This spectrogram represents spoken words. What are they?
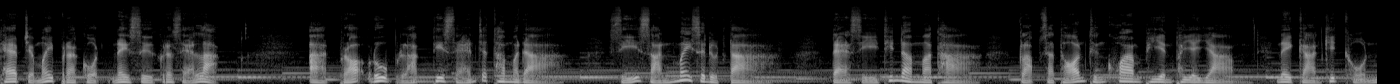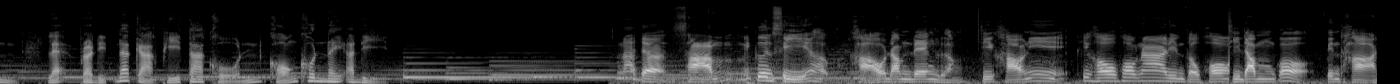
แทบจะไม่ปรากฏในสื่อกระแสหลัก อาจเพราะรูปลักษณ์ที่แสนจะธรรมดา สีสันไม่สะดุดตา แต่สีที่นำมาทากลับสะท้อนถึงความเพียรพยายามในการคิดค้นและประดิษฐ์หน้ากากผีตาโขนของคนในอดีต น่าจะสามไม่เกินสีนะครับ ขาวดำแดงเหลือง สีขาวนี่ที่เขาพอกหน้าดินสอพอง สีดำก็เป็นถ่าน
